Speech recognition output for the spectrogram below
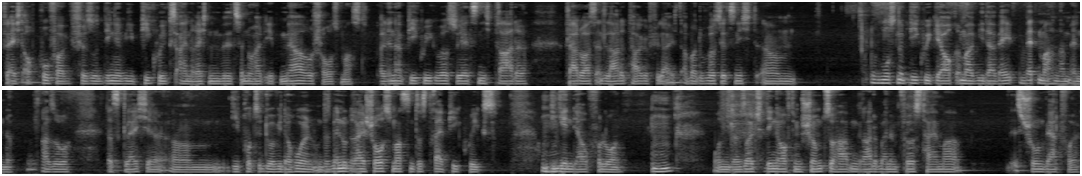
vielleicht auch Puffer für so Dinge wie Peak Weeks einrechnen willst, wenn du halt eben mehrere Shows machst. Weil in der Peak Week wirst du jetzt nicht gerade, klar, du hast Entladetage vielleicht, aber du wirst jetzt nicht, ähm, du musst eine Peak Week ja auch immer wieder wettmachen am Ende. Also das gleiche, ähm, die Prozedur wiederholen. Und das, wenn du drei Shows machst, sind das drei Peak Weeks. Und mhm. die gehen dir auch verloren. Mhm. Und äh, solche Dinge auf dem Schirm zu haben, gerade bei einem First-Timer, ist schon wertvoll.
